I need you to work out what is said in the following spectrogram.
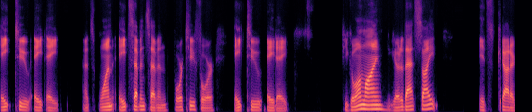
8288. That's 1 877 424 8288. If you go online, you go to that site, it's got a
